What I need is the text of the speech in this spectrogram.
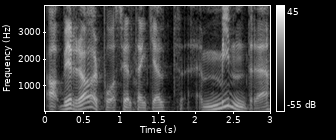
ja, vi rör på oss helt enkelt mindre.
